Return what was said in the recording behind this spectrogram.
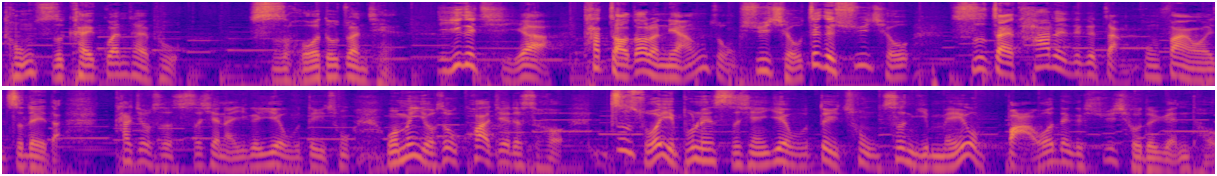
同时开棺材铺，死活都赚钱。一个企业啊。他找到了两种需求，这个需求是在他的这个掌控范围之内的，他就是实现了一个业务对冲。我们有时候跨界的时候，之所以不能实现业务对冲，是你没有把握那个需求的源头，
